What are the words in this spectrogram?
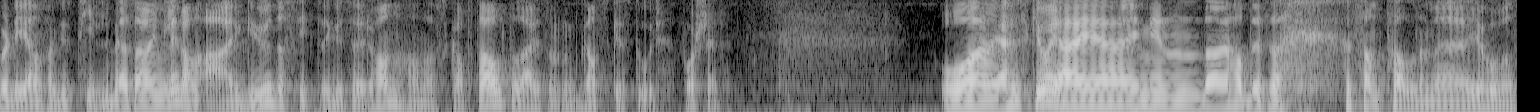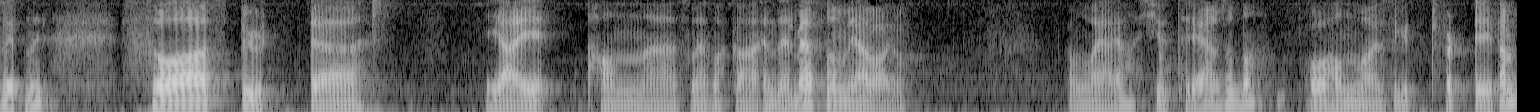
fordi han faktisk tilbes av engler. Han er Gud han sitter i Guds høyre hånd. Han har skapt alt, og det er liksom ganske stor forskjell. Og jeg husker jo jeg, eh, min, da jeg hadde disse samtalene med Jehovas vitner, så spurte jeg han eh, som jeg snakka en del med, som jeg var jo Hvor gammel var jeg, ja? 23 eller noe sånt? da, Og han var sikkert 45.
